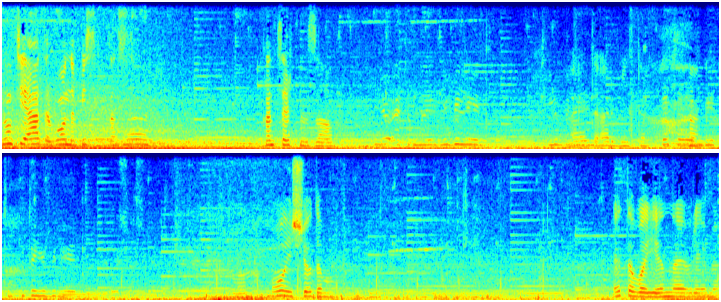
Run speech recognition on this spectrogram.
Ну, театр, вон написано кон- А, концертный зал. это на юбилей. А это орбита. Это орбита. Это юбилей. О, еще дом. Это военное время.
